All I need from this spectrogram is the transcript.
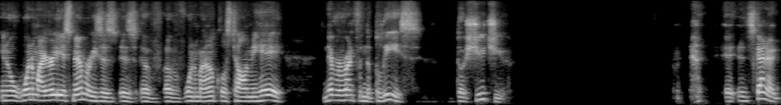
you know, one of my earliest memories is, is of, of one of my uncles telling me, hey, never run from the police. They'll shoot you. It, it's kind of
